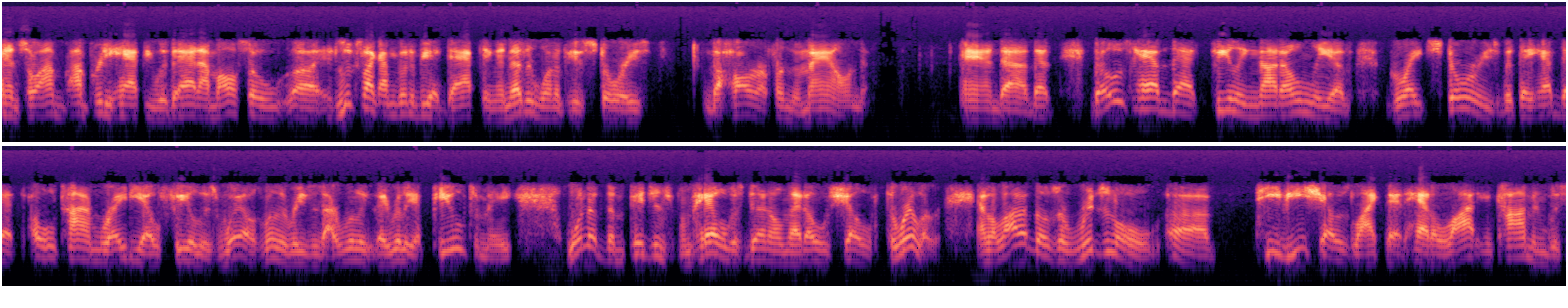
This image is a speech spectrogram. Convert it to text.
and so I'm I'm pretty happy with that. I'm also uh, it looks like I'm going to be adapting another one of his stories, The Horror from the Mound. And uh, that those have that feeling not only of great stories, but they have that old time radio feel as well. It's one of the reasons I really they really appeal to me. One of them, Pigeons from Hell, was done on that old show Thriller, and a lot of those original uh, TV shows like that had a lot in common with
